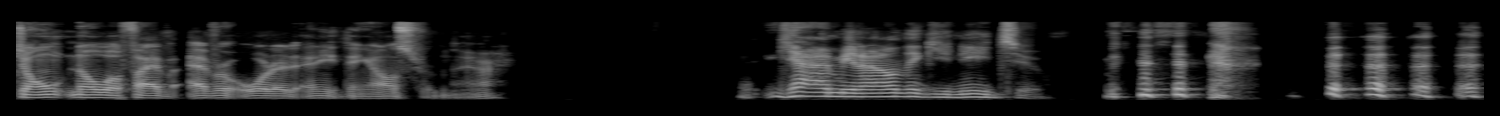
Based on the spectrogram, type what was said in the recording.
don't know if I've ever ordered anything else from there. yeah, I mean, I don't think you need to.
